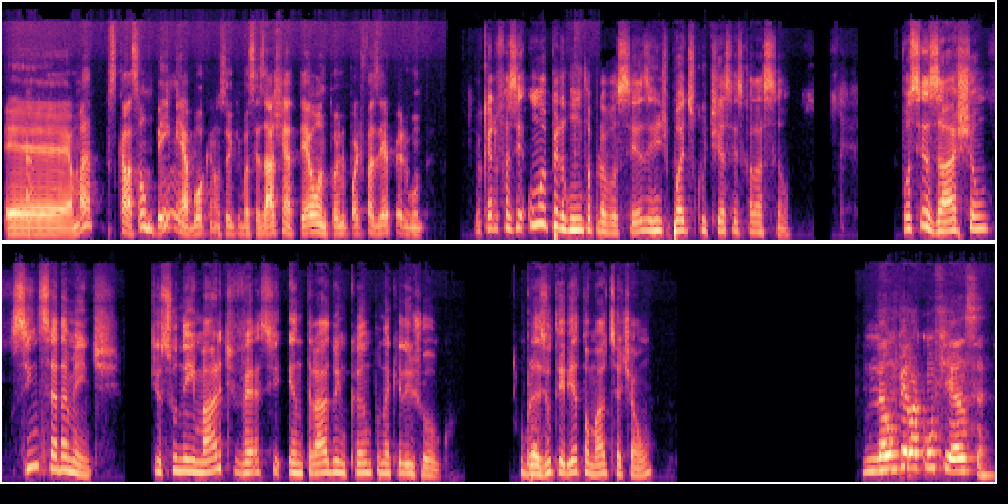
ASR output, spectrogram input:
é uma escalação bem meia-boca, não sei o que vocês acham, até o Antônio pode fazer a pergunta. Eu quero fazer uma pergunta para vocês e a gente pode discutir essa escalação. Vocês acham, sinceramente, que se o Neymar tivesse entrado em campo naquele jogo, o Brasil teria tomado 7 a 1 Não pela confiança.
